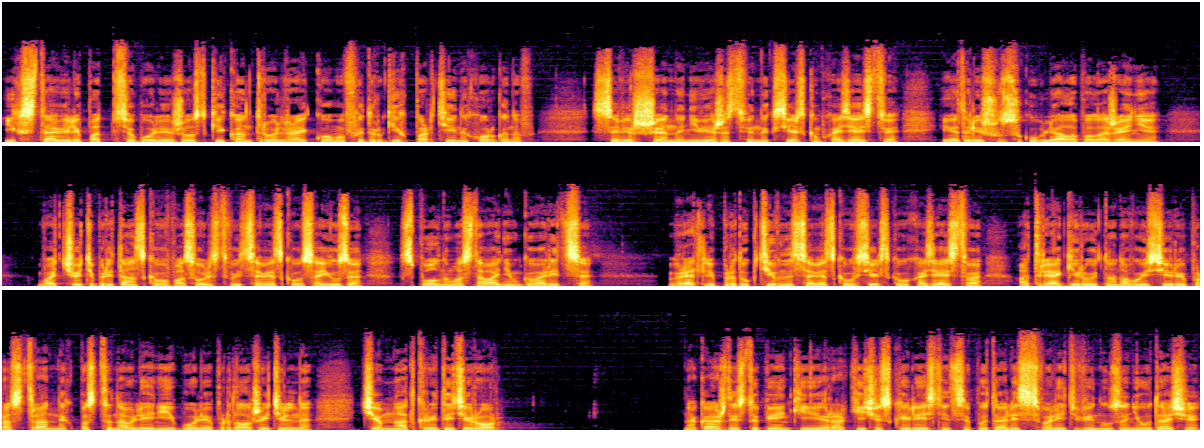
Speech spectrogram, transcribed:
их ставили под все более жесткий контроль райкомов и других партийных органов, совершенно невежественных в сельском хозяйстве, и это лишь усугубляло положение. В отчете британского посольства из Советского Союза с полным основанием говорится – Вряд ли продуктивность советского сельского хозяйства отреагирует на новую серию пространных постановлений более продолжительно, чем на открытый террор. На каждой ступеньке иерархической лестницы пытались свалить вину за неудачи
